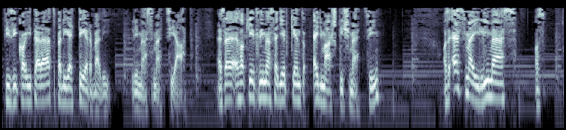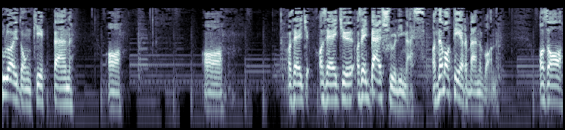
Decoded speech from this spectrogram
fizikai teret pedig egy térbeli limesz metszi át. Ez, ez a két limesz egyébként egymást is metszi. Az eszmei limesz az tulajdonképpen a, a, az, egy, az, egy, az egy belső limesz. Az nem a térben van. Az a,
